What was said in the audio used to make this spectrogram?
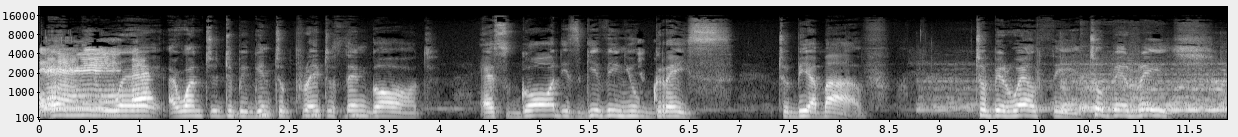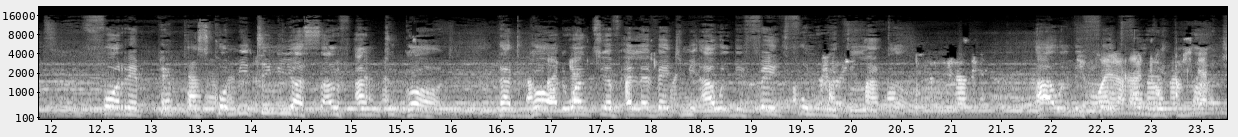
Anyway, I want you to begin to pray to thank God as God is giving you grace to be above, to be wealthy, to be rich, for a purpose, committing yourself unto God. That God, once you have elevated me, I will be faithful with little. I will be faithful with much.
